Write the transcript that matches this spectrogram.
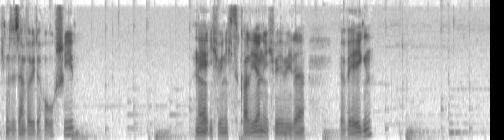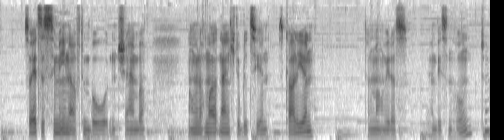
Ich muss es einfach wieder hochschieben. Ne, ich will nicht skalieren, ich will wieder bewegen. So, jetzt ist es immerhin auf dem Boden, scheinbar. Machen wir nochmal, nein, nicht duplizieren, skalieren. Dann machen wir das ein bisschen runter.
